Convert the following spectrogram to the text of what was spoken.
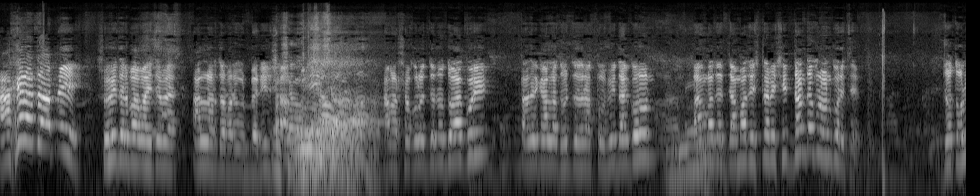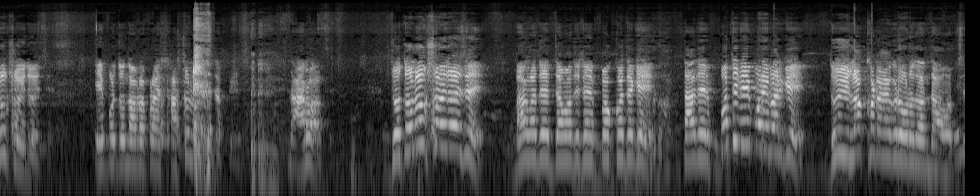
আখেরাতে আপনি শহীদের বাবা হিসেবে আল্লাহর দরবারে উঠবেন ইনশাআল্লাহ। আমরা সকলের জন্য দোয়া করি। তাদেরকে আল্লাহ ধৈর্য ধরার তৌফিক দান করুন। বাংলাদেশ জামাত ইসলামী সিদ্ধান্ত গ্রহণ করেছে। যত লোক শহীদ হয়েছে এ পর্যন্ত আমরা প্রায় সাতশো লোক হিসাব পেয়েছি। আরও আছে। যত লোক শহীদ হয়েছে বাংলাদেশ জামাত ইসলামের পক্ষ থেকে তাদের প্রতিটি পরিবারকে দুই লক্ষ টাকা করে অনুদান দেওয়া হচ্ছে।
